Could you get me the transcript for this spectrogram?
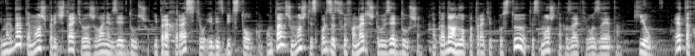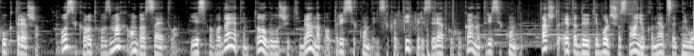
Иногда ты можешь прочитать его желание взять душу и прохарасить его или сбить с толку. Он также может использовать свой фонарь, чтобы взять души, а когда он его потратит пустую, ты сможешь наказать его за это. Q. Это хук трэша. После короткого взмаха он бросает его. Если попадает им, то оглушит тебя на полторы секунды и сократить перезарядку хука на 3 секунды. Так что это дает тебе больше оснований уклоняться от него.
